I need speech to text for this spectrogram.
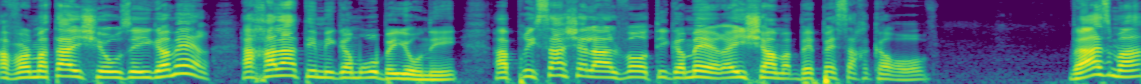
אבל מתישהו זה ייגמר. החל"תים ייגמרו ביוני, הפריסה של ההלוואות תיגמר אי שם בפסח הקרוב, ואז מה?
